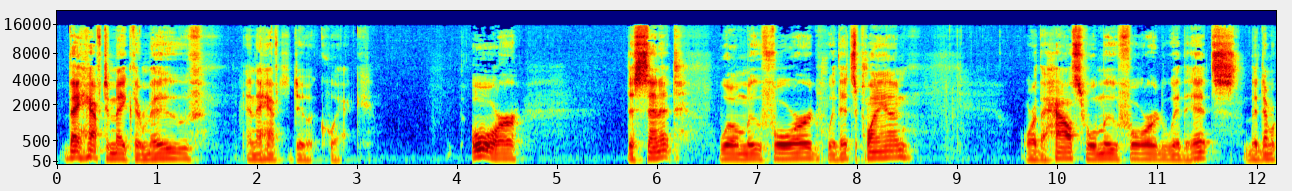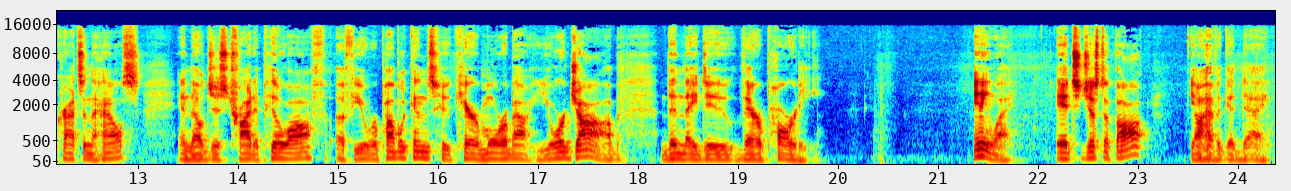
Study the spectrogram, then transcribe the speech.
they have to make their move and they have to do it quick. Or the Senate will move forward with its plan, or the House will move forward with its, the Democrats in the House, and they'll just try to peel off a few Republicans who care more about your job than they do their party. Anyway, it's just a thought. Y'all have a good day.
